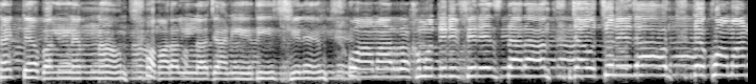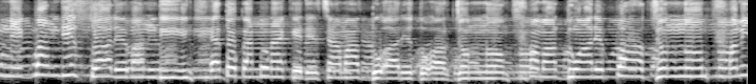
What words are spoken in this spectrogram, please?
থাকতে পারলেন না। আমার আল্লাহ জানিয়ে দিয়েছিলেন, ও আমার রহমতের ফেরেস দ্বারা যাও চলে যাও। দেখো আমার নেক বান্দি সোয়ালে বান্দি। এত কান্না কেঁদেছে আমার দুয়ারে দোয়ার জন্য, আমার দুয়ারে পাওয়ার জন্য। আমি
